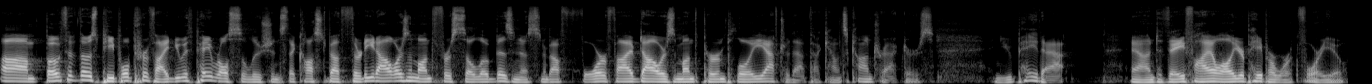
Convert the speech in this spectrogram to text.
Um, both of those people provide you with payroll solutions that cost about $30 a month for a solo business and about 4 or $5 a month per employee after that. That counts contractors. And you pay that and they file all your paperwork for you.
